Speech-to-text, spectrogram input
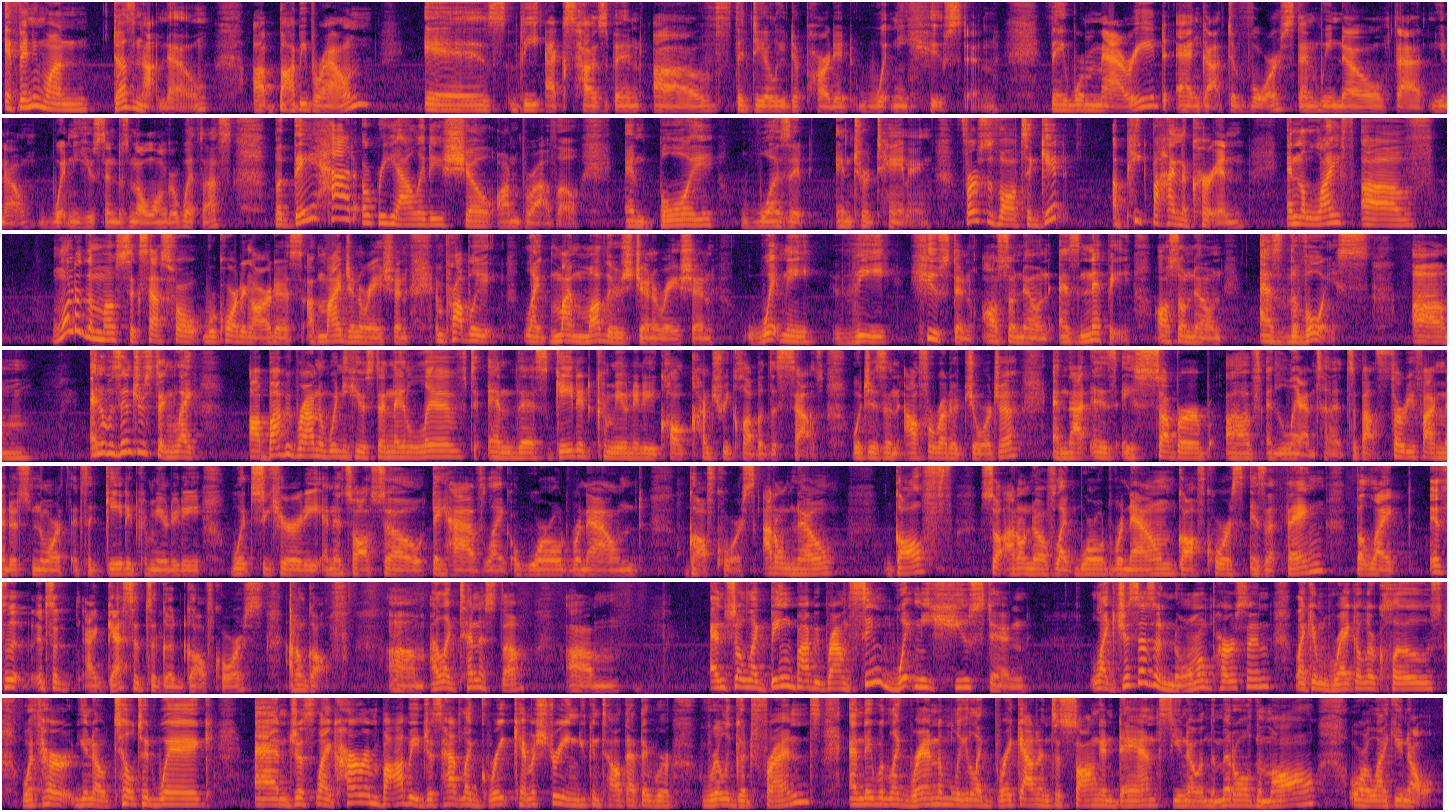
if anyone does not know, uh, Bobby Brown is the ex husband of the dearly departed Whitney Houston. They were married and got divorced, and we know that, you know, Whitney Houston is no longer with us. But they had a reality show on Bravo, and boy, was it entertaining. First of all, to get a peek behind the curtain in the life of one of the most successful recording artists of my generation and probably like my mother's generation, Whitney the Houston, also known as Nippy, also known as The Voice. Um, and it was interesting, like, uh, Bobby Brown and Whitney Houston, they lived in this gated community called Country Club of the South, which is in Alpharetta, Georgia, and that is a suburb of Atlanta. It's about 35 minutes north. It's a gated community with security, and it's also, they have like a world renowned golf course. I don't know golf, so I don't know if like world renowned golf course is a thing, but like it's a it's a I guess it's a good golf course. I don't golf. Um, I like tennis though. Um, and so like being Bobby Brown, seeing Whitney Houston like just as a normal person, like in regular clothes with her, you know, tilted wig and just like her and Bobby just had like great chemistry and you can tell that they were really good friends and they would like randomly like break out into song and dance, you know, in the middle of the mall or like, you know,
